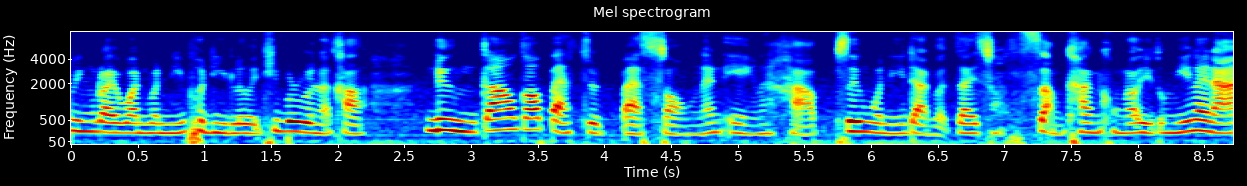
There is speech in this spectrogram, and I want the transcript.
วิงรายวันวันนี้พอดีเลยที่บริเวณราคา 1998.82 นั่นเองนะครับ ซึ่งวันนี้ด่านวัดใจสำคัญของเราอยู่ตรงนี้เลยนะ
